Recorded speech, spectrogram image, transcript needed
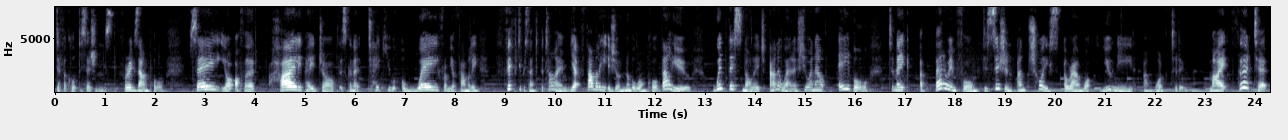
difficult decisions. For example, say you're offered a highly paid job that's going to take you away from your family 50% of the time, yet family is your number one core value, with this knowledge and awareness, you are now able to make a better informed decision and choice around what you need and want to do. My third tip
